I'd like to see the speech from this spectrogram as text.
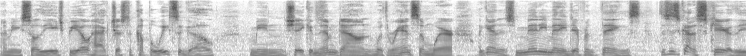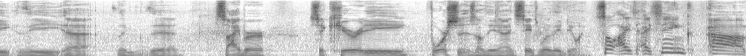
I mean, so the HBO hack just a couple weeks ago. I mean, shaking them down with ransomware. Again, there's many, many different things. This has got to scare the the uh, the, the cyber security forces of the United States. What are they doing? So I, I think uh,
